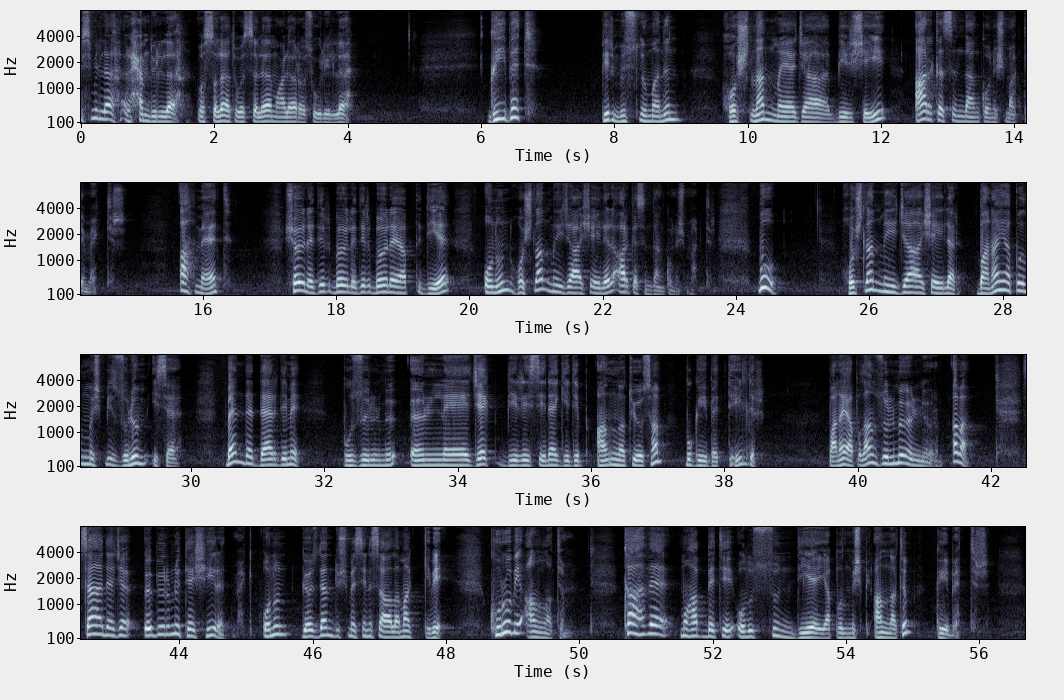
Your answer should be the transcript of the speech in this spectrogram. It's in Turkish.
Bismillah, elhamdülillah, ve salatu ve selamu ala Resulillah. Gıybet, bir Müslümanın hoşlanmayacağı bir şeyi arkasından konuşmak demektir. Ahmet, şöyledir, böyledir, böyle yaptı diye onun hoşlanmayacağı şeyleri arkasından konuşmaktır. Bu hoşlanmayacağı şeyler bana yapılmış bir zulüm ise ben de derdimi bu zulmü önleyecek birisine gidip anlatıyorsam bu gıybet değildir. Bana yapılan zulmü önlüyorum. Ama sadece öbürünü teşhir etmek, onun gözden düşmesini sağlamak gibi kuru bir anlatım, kahve muhabbeti oluşsun diye yapılmış bir anlatım gıybettir.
